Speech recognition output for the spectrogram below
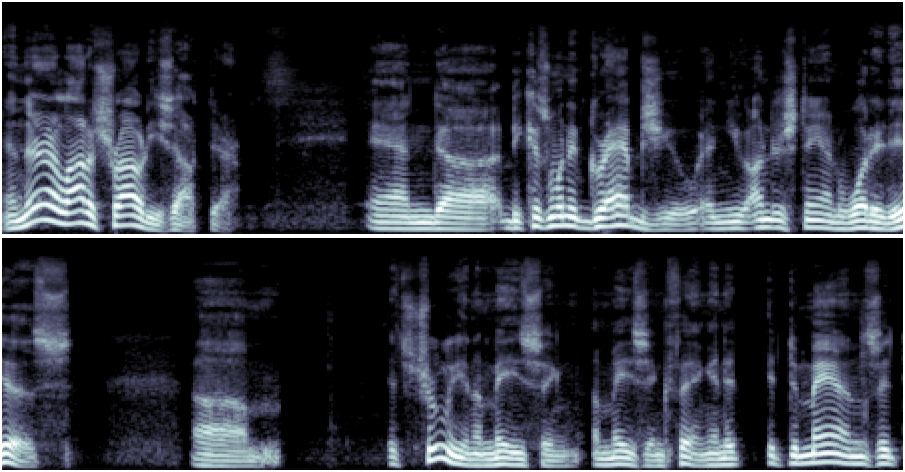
and there are a lot of shroudies out there. And uh, because when it grabs you and you understand what it is, um, it's truly an amazing, amazing thing. And it, it demands, it,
